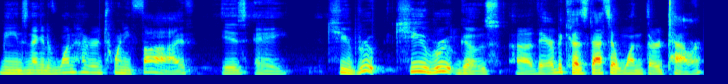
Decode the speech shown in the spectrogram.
means negative 125 is a cube root. Cube root goes uh, there because that's a one-third power.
